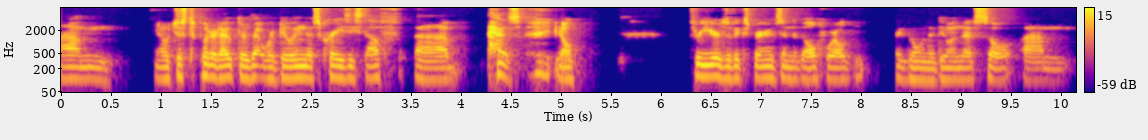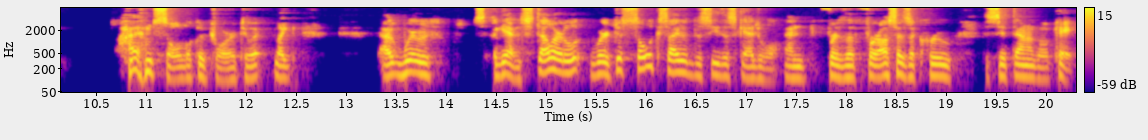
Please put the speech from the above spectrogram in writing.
um, you know, just to put it out there that we're doing this crazy stuff. Uh, as you know, three years of experience in the golf world and going to doing this, so um, I am so looking forward to it. Like uh, we're again, stellar. We're just so excited to see the schedule and for the for us as a crew to sit down and go, okay,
